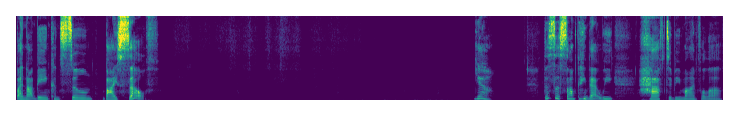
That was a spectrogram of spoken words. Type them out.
by not being consumed by self. Yeah. This is something that we have to be mindful of.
